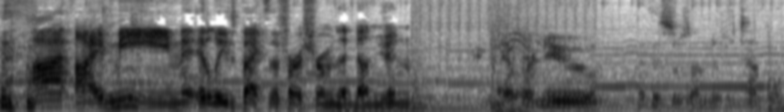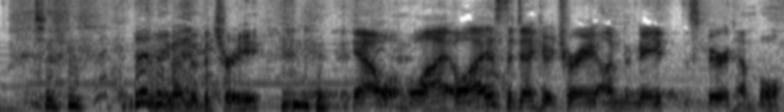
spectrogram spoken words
I, I mean, it leads back to the first room in the dungeon. never knew that this was under the temple. I mean, under the tree. Yeah, well, why, why is the Deku tree underneath the spirit temple?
